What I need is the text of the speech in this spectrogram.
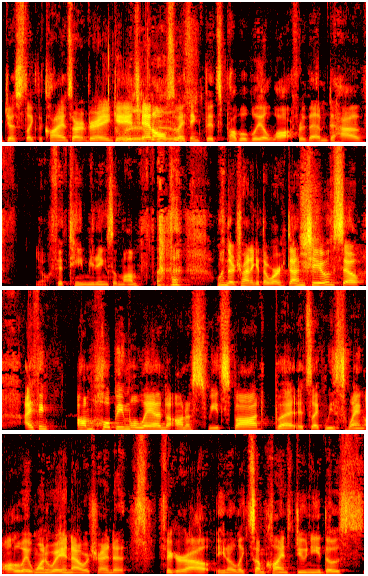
just like the clients aren't very engaged. And also, I think that's probably a lot for them to have, you know, 15 meetings a month when they're trying to get the work done too. So I think I'm hoping we'll land on a sweet spot, but it's like we swing all the way one way and now we're trying to figure out, you know, like some clients do need those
